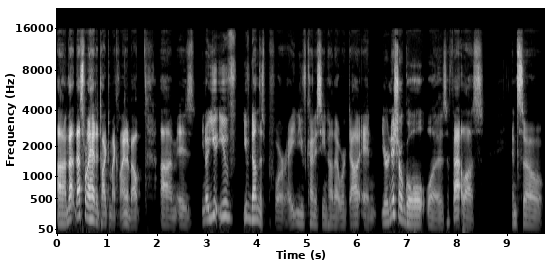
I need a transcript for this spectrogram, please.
um, that, that's what I had to talk to my client about. Um, is you know you you've you've done this before, right? You've kind of seen how that worked out, and your initial goal was fat loss, and so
